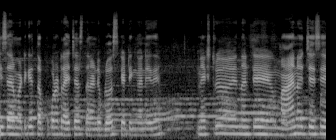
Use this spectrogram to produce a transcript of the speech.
ఈసారి మట్టుకి తప్పకుండా ట్రై చేస్తానండి బ్లౌజ్ కటింగ్ అనేది. నెక్స్ట్ ఏంటంటే మా ఆయన వచ్చేసి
